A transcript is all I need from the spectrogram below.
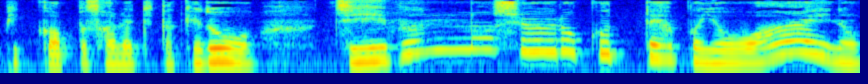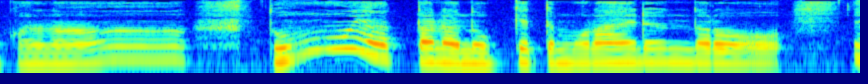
ピックアップされてたけど、自分の収録ってやっぱ弱いのかな？どうやったら乗っけてもらえるんだろう？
